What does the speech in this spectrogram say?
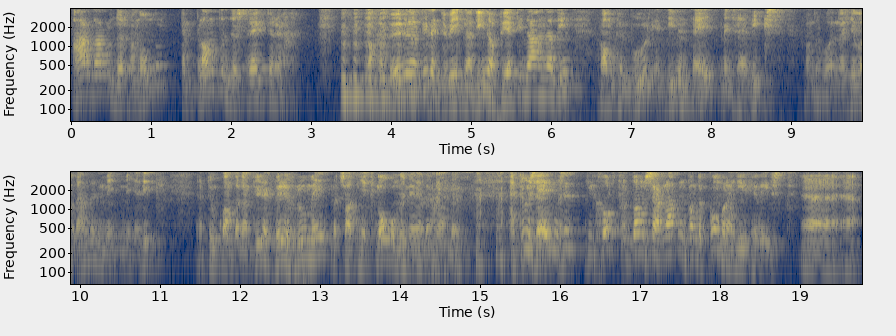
aardappelen er van onder en planten de struik terug. Wat gebeurde natuurlijk? De week nadien, of veertien dagen nadien, kwam een boer in die tijd met zijn rieks. Want er waren een hele bende met, met riek. En toen kwam er natuurlijk veel groen mee, maar het zat geen knollen meer in de grond. En toen zeiden ze, die godverdomse ratten van de zijn hier geweest. Ja, ja, ja.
